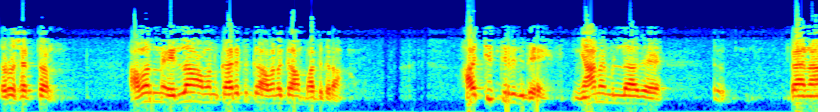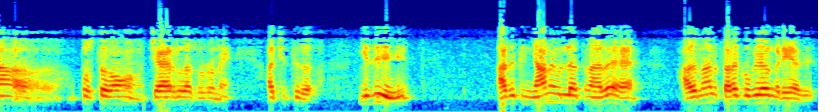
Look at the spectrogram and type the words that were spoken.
சர்வசக்தன். அவன் எல்லாம் அவன் காரியத்துக்கு அவனுக்கு அவன் பாத்துக்கிறான் அச்சித் இருக்குதே ஞானம் இல்லாத பேனா புஸ்தகம் சேர் எல்லாம் சொல்றோமே அச்சித்து இது அதுக்கு ஞானம் இல்லாதனால அதனால தனக்கு உபயோகம் கிடையாது.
